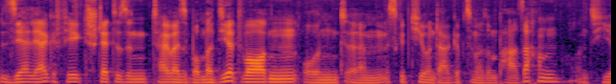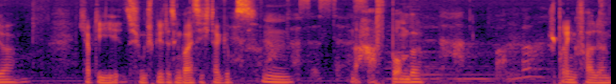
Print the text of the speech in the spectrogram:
sehr leergefegt. Städte sind teilweise bombardiert worden und ähm, es gibt hier und da gibt es immer so ein paar Sachen. Und hier, ich habe die schon gespielt, deswegen weiß ich, da gibt es Hm. Was ist das? eine Haftbombe, Bombe? Sprengfalle,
